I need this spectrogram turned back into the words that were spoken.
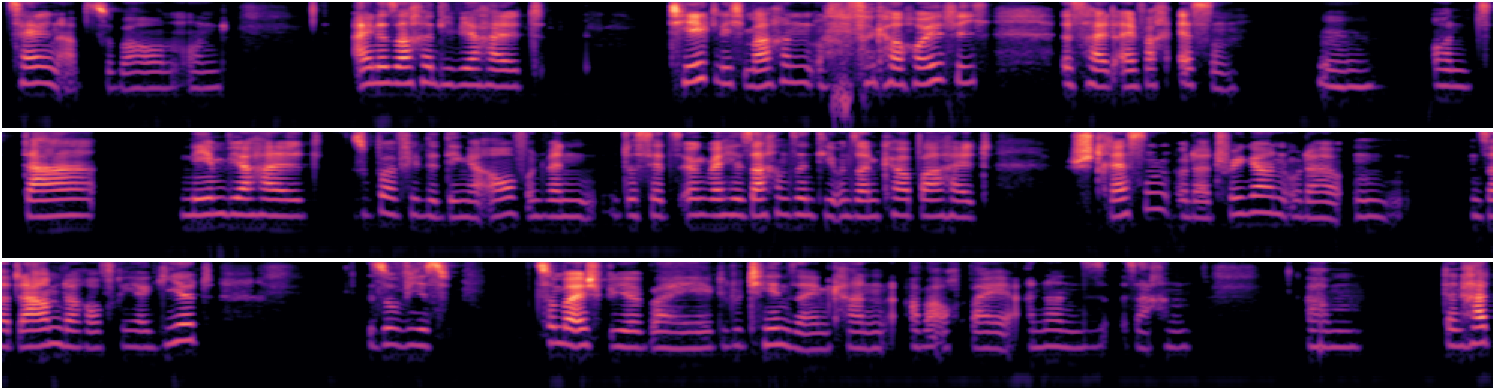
Zellen abzubauen? Und eine Sache, die wir halt täglich machen und sogar häufig, ist halt einfach Essen. Mhm. Und da nehmen wir halt super viele Dinge auf. Und wenn das jetzt irgendwelche Sachen sind, die unseren Körper halt stressen oder triggern oder un unser Darm darauf reagiert, so wie es zum Beispiel bei Gluten sein kann, aber auch bei anderen Sachen, ähm, dann hat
